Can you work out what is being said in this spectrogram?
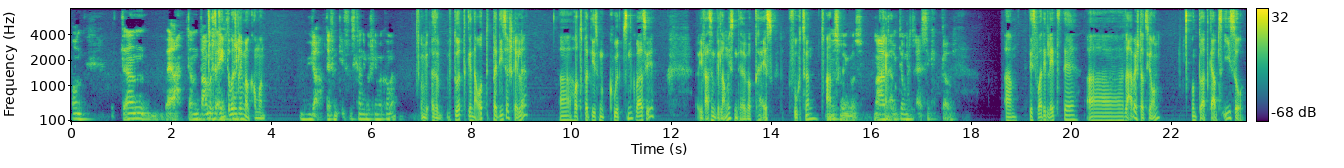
Und dann, ja, dann waren wir das schon. Das könnte aber schlimmer kommen. Ja, definitiv. Es kann immer schlimmer kommen. Also dort genau bei dieser Stelle äh, hat bei diesem kurzen quasi, ich weiß nicht, wie lang ist denn der überhaupt? 30, 15, 20? Ja, irgendwas. Nein, der um 30, glaube ich. Ähm, das war die letzte äh, Labestation und dort gab es ISO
